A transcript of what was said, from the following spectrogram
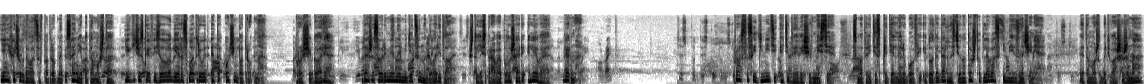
Я не хочу вдаваться в подробное описание, потому что йогическая физиология рассматривает это очень подробно. Проще говоря, даже современная медицина говорит вам, что есть правое полушарие и левое, верно? Просто соедините эти две вещи вместе. Смотрите с предельной любовью и благодарностью на то, что для вас имеет значение. Это может быть ваша жена,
